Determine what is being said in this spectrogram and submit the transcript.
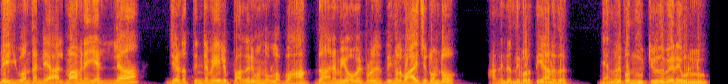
ദൈവം തന്റെ ആത്മാവിനെ എല്ലാ ജഡത്തിന്റെ മേലും പകരുമെന്നുള്ള വാഗ്ദാനം യോവൽ പ്രവചനത്തിൽ നിങ്ങൾ വായിച്ചിട്ടുണ്ടോ? അതിന്റെ നിവൃത്തിയാണിത്. ഞങ്ങളിപ്പോൾ നൂറ്റി ഇരുപത് പേരെ ഉള്ളൂ.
